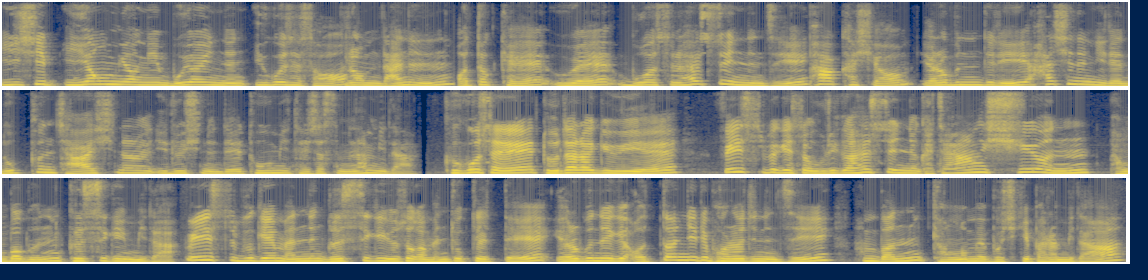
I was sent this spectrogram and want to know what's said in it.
22억 명이 모여있는 이곳에서 그럼 나는 어떻게 왜 무엇을 할 수 있는지 파악하시어 여러분들이 하시는 일에 높은 자아실현을 이루시는 데 도움이 되셨으면 합니다. 그곳에 도달하기 위해 페이스북에서 우리가 할 수 있는 가장 쉬운 방법은 글쓰기입니다. 페이스북에 맞는 글쓰기 요소가 만족될 때 여러분에게 어떤 일이 벌어지는지 한번 경험해 보시기 바랍니다.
